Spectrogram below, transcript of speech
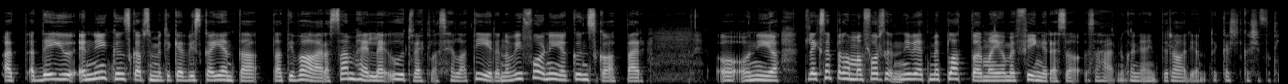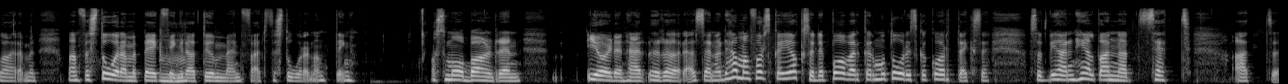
Att, att, det är ju en ny kunskap som jag tycker att vi ska igen ta, ta tillvara. Samhället utvecklas hela tiden och vi får nya kunskaper och, och, nya. Till exempel har man forskat, ni vet med plattor man gör med fingret så, så här, nu kan jag inte radion, det kanske, kanske förklara, men man förstorar med pekfingret mm. och tummen för att förstora någonting. Och små barn gör den här rörelsen. Och det har man forskat i också, det påverkar motoriska cortexet. Så att vi har en helt annat sätt att eh,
